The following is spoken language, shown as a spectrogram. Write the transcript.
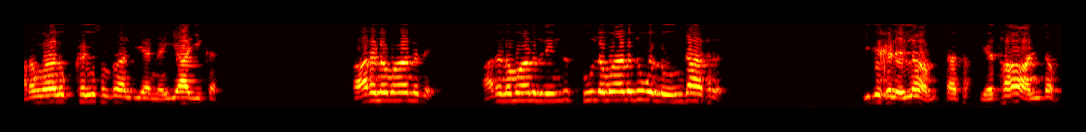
பரமாணுக்கள் சொல்றா இல்லையா நையாயிகர் காரணமானது காரணமானதுல இருந்து ஸ்தூலமானது ஒண்ணு உண்டாகிறது இவைகள் எல்லாம் யதா அண்டம்.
